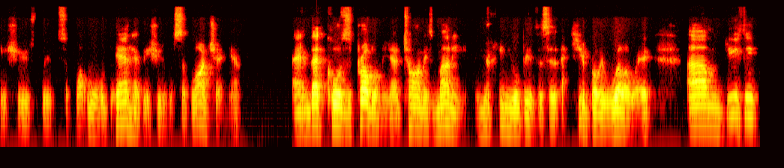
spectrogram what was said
issues with supply. Well, we can have issues with supply chain. Yeah and that causes a problem. You know, time is money in your business, as you're probably well aware. Um, do you think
